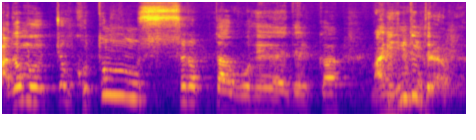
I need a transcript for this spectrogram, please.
아 너무 좀 고통스럽다고 해야 될까 많이 힘들더라고요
